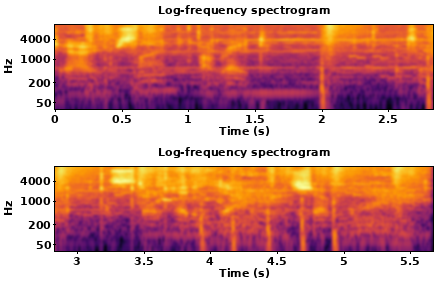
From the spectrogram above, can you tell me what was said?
Get out of here, slime. Alright. Let's uh, start heading down, shall we?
